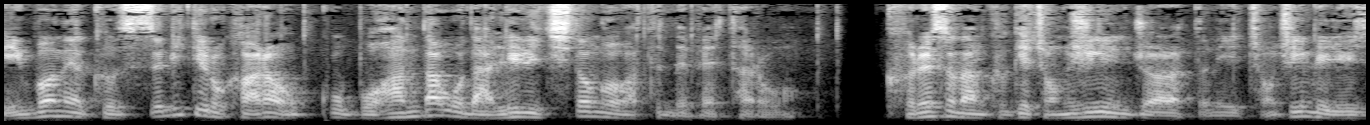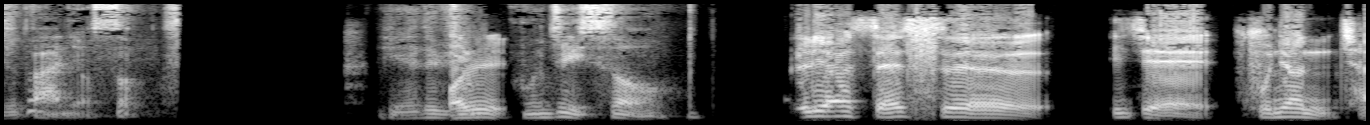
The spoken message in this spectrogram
이번에 그 3D로 갈아엎고 뭐 한다고 난리를 치던 것 같은데 베타로. 그래서 난 그게 정식인 줄 알았더니 정식 release도 아니었어. 얘들 좀 월- 문제 있어. early access 이제 9년 차.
